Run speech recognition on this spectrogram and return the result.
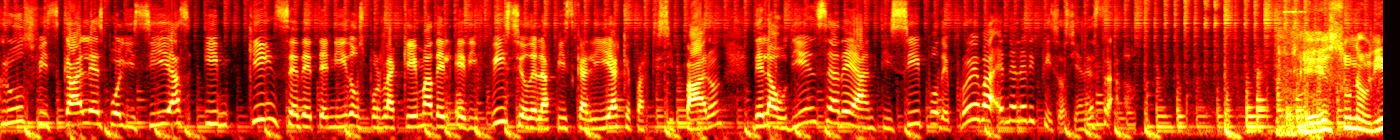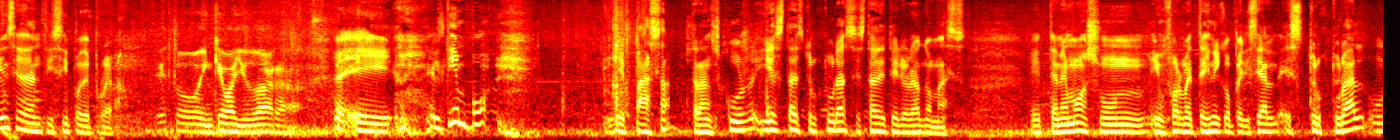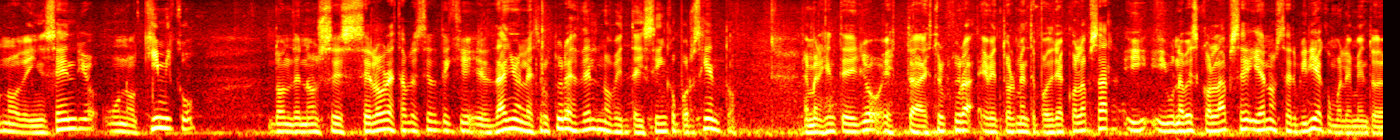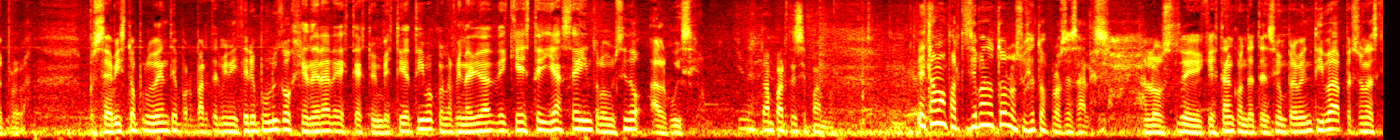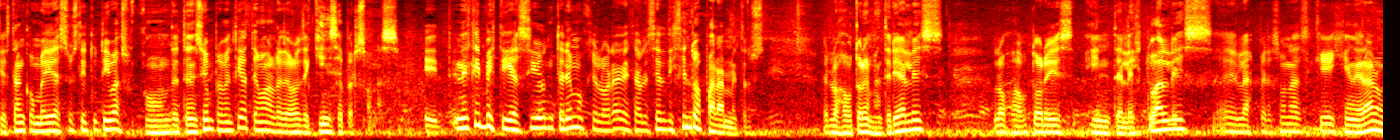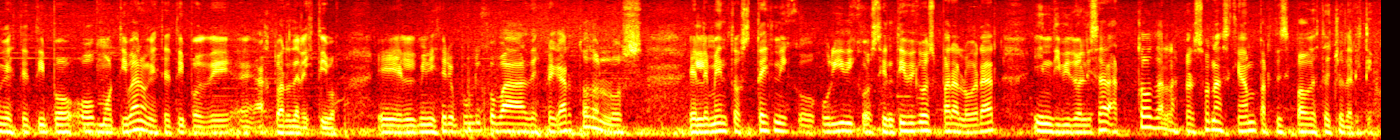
Cruz, fiscales, policías y 15 detenidos por la quema del edificio de la Fiscalía que participaron de la audiencia de anticipo de prueba en el edificio Cienestrado. Es una audiencia de anticipo de prueba. ¿Esto en qué va a ayudar a...? Eh, el tiempo eh, pasa, transcurre y esta estructura se está deteriorando más. Eh, tenemos un informe técnico pericial estructural, uno de incendio, uno químico, donde nos, se logra establecer de que el daño en la estructura es del 95%. Emergente de ello, esta estructura eventualmente podría colapsar y, y una vez colapse ya nos serviría como elemento de prueba. Pues se ha visto prudente por parte del Ministerio Público generar este acto investigativo con la finalidad de que este ya sea introducido al juicio. ¿Quiénes están participando? Estamos participando todos los sujetos procesales, los que están con detención preventiva, personas que están con medidas sustitutivas, con detención preventiva tenemos alrededor de 15 personas. Eh, en esta investigación tenemos que lograr establecer distintos parámetros, los autores materiales, los autores intelectuales, eh, las personas que generaron este tipo o motivaron este tipo de eh, actuar delictivo. El Ministerio Público va a desplegar todos los elementos técnicos, jurídicos, científicos para lograr individualizar a todas las personas que han participado de este hecho delictivo.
